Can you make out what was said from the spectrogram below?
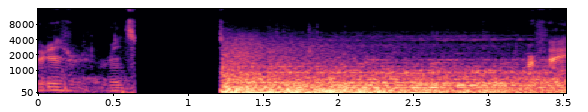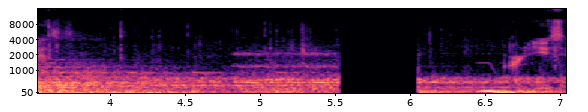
we just rinse or faith or easy.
